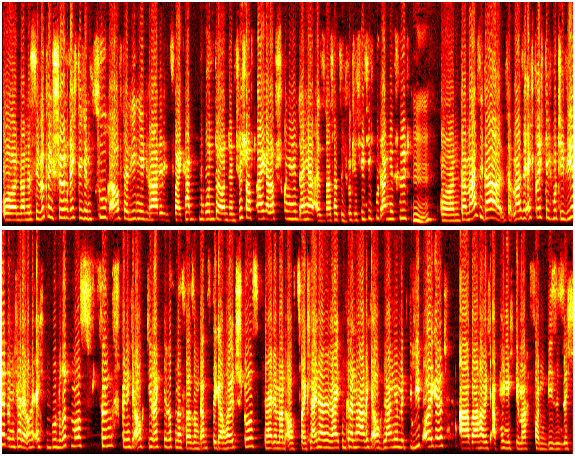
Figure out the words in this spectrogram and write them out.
Und dann ist sie wirklich schön richtig im Zug auf der Linie gerade die zwei Kanten runter und den Tisch auf drei Galoppsprünge hinterher. Also das hat sich wirklich richtig gut angefühlt. Mhm. Und dann war sie da, war sie echt richtig motiviert und ich hatte auch echt einen guten Rhythmus. Fünf bin ich auch direkt geritten. Das war so ein ganz dicker Holzstoß. Da hätte man auch zwei kleinere reiten können. Habe ich auch lange mit geliebäugelt, aber habe ich abhängig gemacht von, wie sie sich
